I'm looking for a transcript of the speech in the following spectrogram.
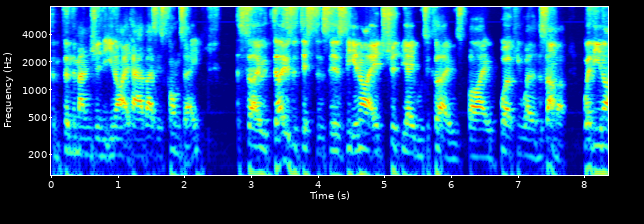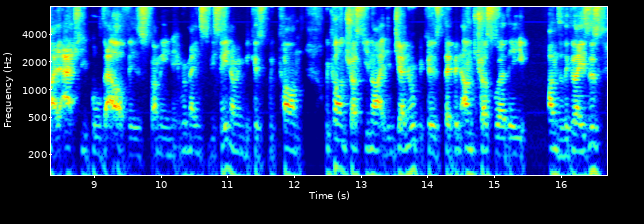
than the manager that United have, as is Conte. So those are distances that United should be able to close by working well in the summer. Whether United actually pulled that off is, I mean, it remains to be seen. I mean, because we can't we can't trust United in general because they've been untrustworthy under the Glazers,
